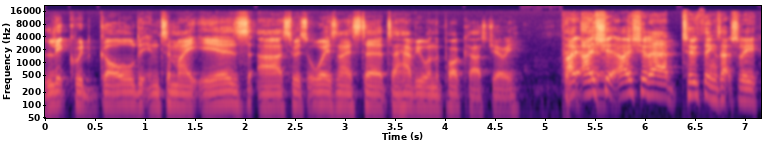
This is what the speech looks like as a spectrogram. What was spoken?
liquid gold into my ears. Uh, so it's always nice to, to have you on the podcast, Joey. I, I should I should add two things actually.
